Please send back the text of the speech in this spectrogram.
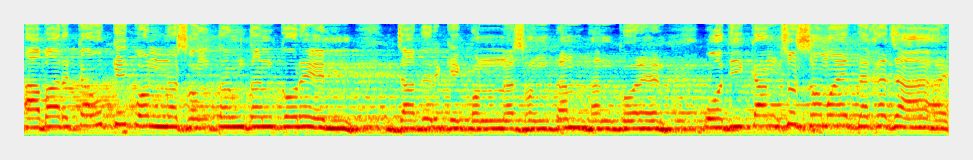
আবার কাউকে কন্যা সন্তান দান করেন, যাদেরকে কন্যা সন্তান দান করেন। অধিকাংশ সময় দেখা যায়,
